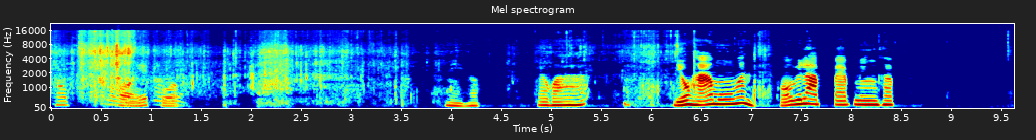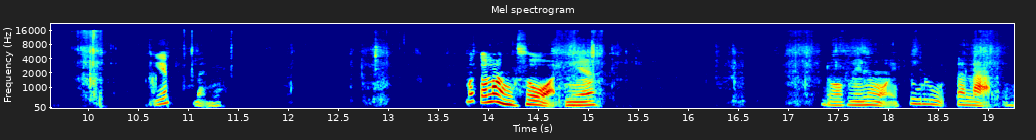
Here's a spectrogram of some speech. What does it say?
เขาพ่อเฮ็ดปวก นี่ครับ แต่ว่า เดี๋ยวหาหมูมัน ขอเวลาแป๊บหนึ่งครับ เย็บแบบนี้มันกำลังสอดเนี้ยดอกน้อยๆตู้ลูตลาดอยู่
